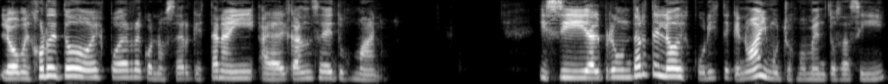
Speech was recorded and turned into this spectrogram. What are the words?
Lo mejor de todo es poder reconocer que están ahí al alcance de tus manos. Y si al preguntártelo descubriste que no hay muchos momentos así,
